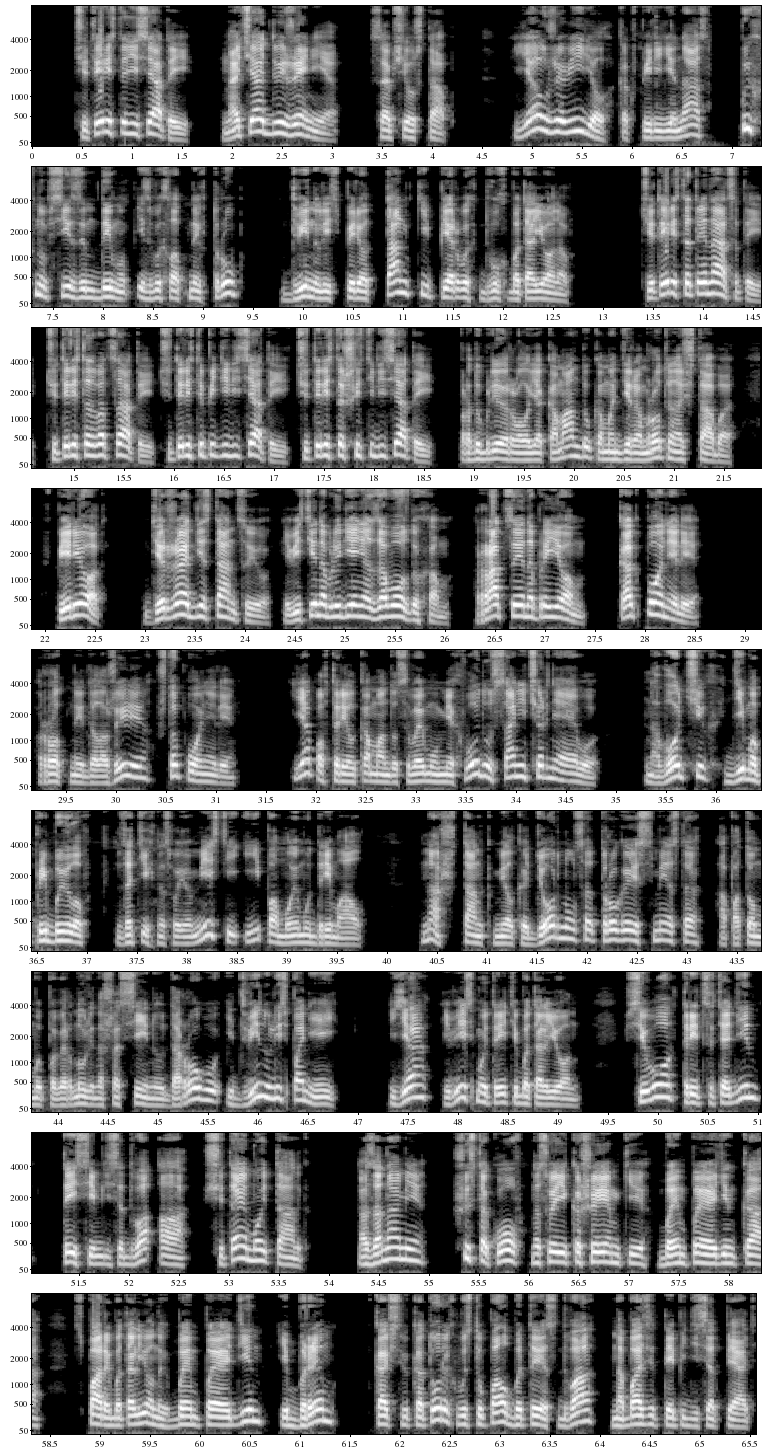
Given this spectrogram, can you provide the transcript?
«410-й, начать движение», — сообщил штаб. Я уже видел, как впереди нас, пыхнув сизым дымом из выхлопных труб, двинулись вперед танки первых двух батальонов. 413-й, 420-й, 450-й, 460-й, продублировал я команду командиром роты на штаба. Вперед! Держать дистанцию и вести наблюдение за воздухом. Рации на прием. Как поняли? Ротные доложили, что поняли. Я повторил команду своему мехводу Сане Черняеву. Наводчик Дима Прибылов затих на своем месте и, по-моему, дремал. Наш танк мелко дернулся, трогаясь с места, а потом мы повернули на шоссейную дорогу и двинулись по ней. Я и весь мой третий батальон. Всего 31 Т-72А, считая мой танк. А за нами Шестаков на своей КШМке БМП-1К с парой батальонных БМП-1 и БРЭМ, в качестве которых выступал БТС-2 на базе Т-55.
